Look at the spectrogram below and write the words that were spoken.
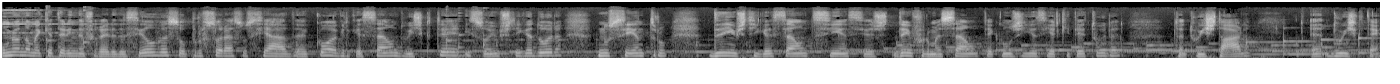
O meu nome é Catarina Ferreira da Silva, sou professora associada com a agregação do ISCTE e sou investigadora no Centro de Investigação de Ciências da Informação, Tecnologias e Arquitetura, portanto o ISTAR, eh, do ISCTE.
